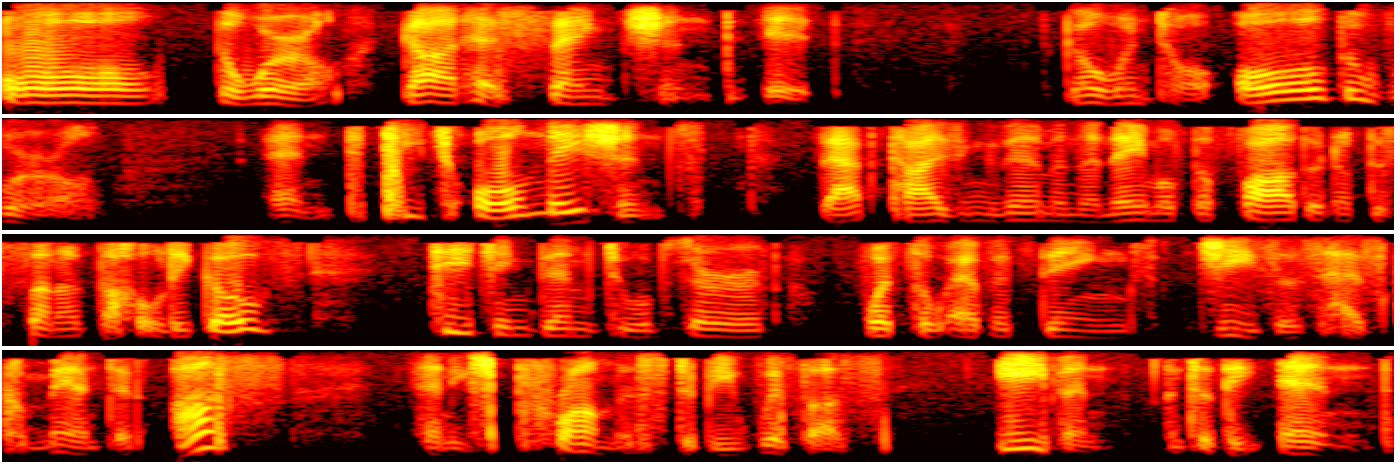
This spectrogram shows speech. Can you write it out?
all the world. God has sanctioned it. Go into all the world and teach all nations, baptizing them in the name of the Father and of the Son and of the Holy Ghost, teaching them to observe whatsoever things Jesus has commanded us, and he's promised to be with us even unto the end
